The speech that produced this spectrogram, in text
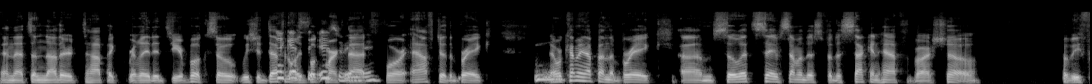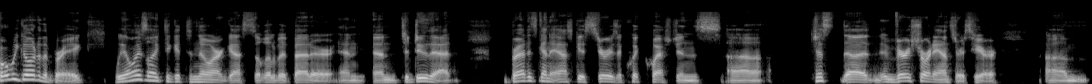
and that's another topic related to your book. So we should definitely guess it is, bookmark that for after the break. Now we're coming up on the break, um, so let's save some of this for the second half of our show. But before we go to the break, we always like to get to know our guests a little bit better, and and to do that, Brett is going to ask you a series of quick questions, uh, just uh, very short answers here. Um,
